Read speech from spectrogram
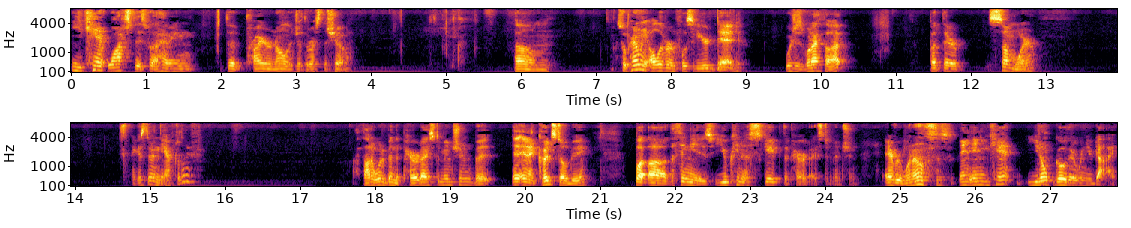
you can't watch this without having the prior knowledge of the rest of the show. Um, so apparently Oliver and Felicity are dead, which is what I thought, but they're somewhere. I guess they're in the afterlife. I thought it would have been the paradise dimension, but and it could still be. But uh, the thing is, you can escape the paradise dimension. Everyone else is, and, and you can't. You don't go there when you die.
